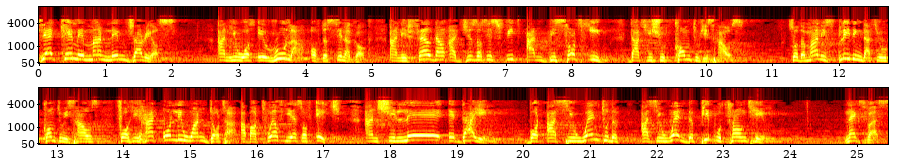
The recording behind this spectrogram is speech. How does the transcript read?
there came a man named Jairus and he was a ruler of the synagogue and he fell down at Jesus's feet and besought him that he should come to his house so the man is pleading that he will come to his house for he had only one daughter about 12 years of age and she lay a dying. But as he went to the as he went the people thronged him. Next verse.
